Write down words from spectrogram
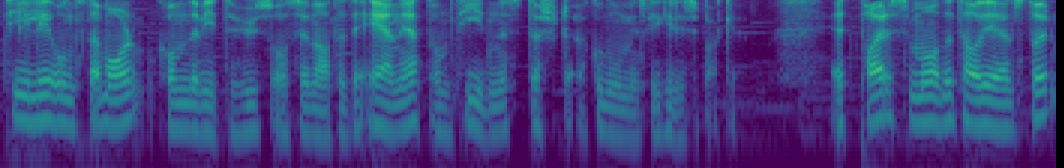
Tidlig onsdag morgen kom Det hvite hus og Senatet til enighet om tidenes største økonomiske krisepakke. Et par små detaljer gjenstår,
